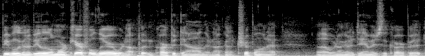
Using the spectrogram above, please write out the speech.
people are going to be a little more careful there. We're not putting carpet down, they're not going to trip on it. Uh, we're not going to damage the carpet.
